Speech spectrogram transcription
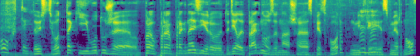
Ух ты. То есть вот такие вот уже про- про- прогнозируют, делает прогнозы наш э, спецкор Дмитрий Мгм. Смирнов.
